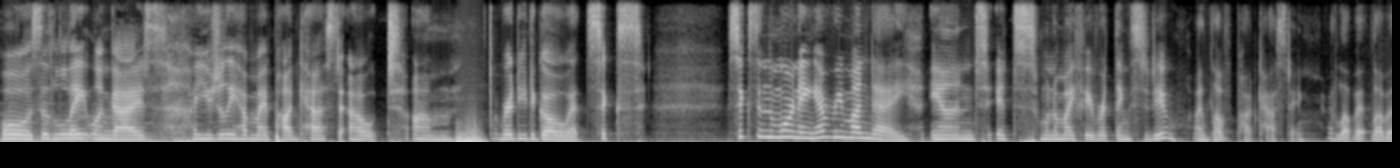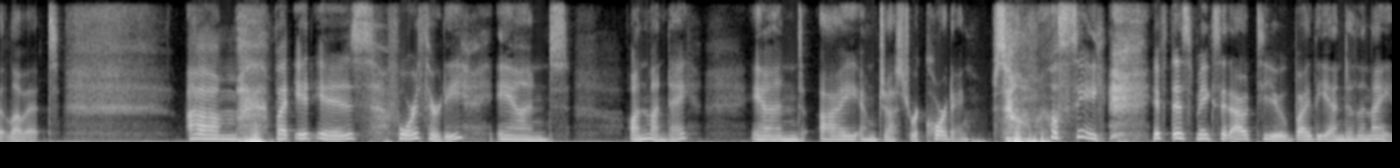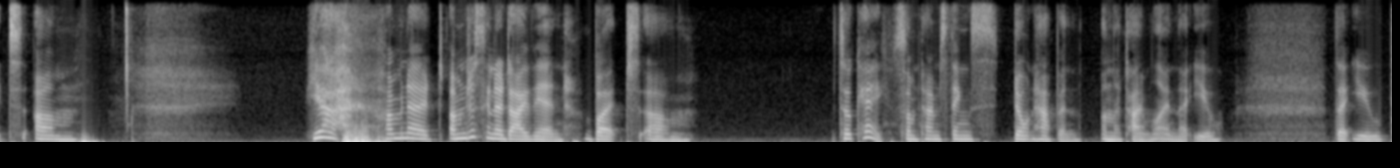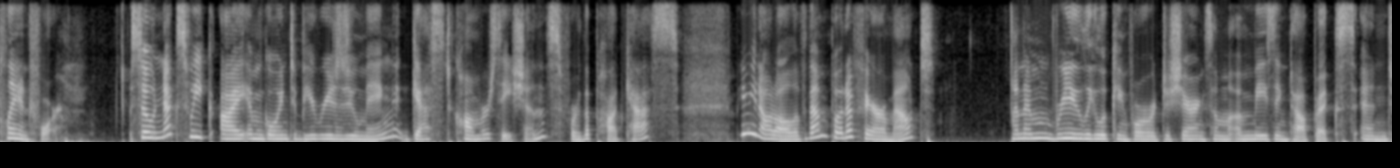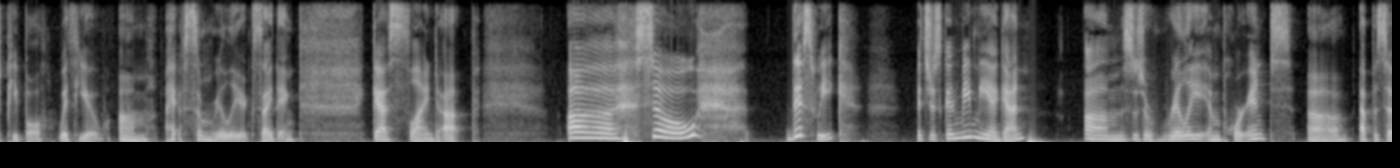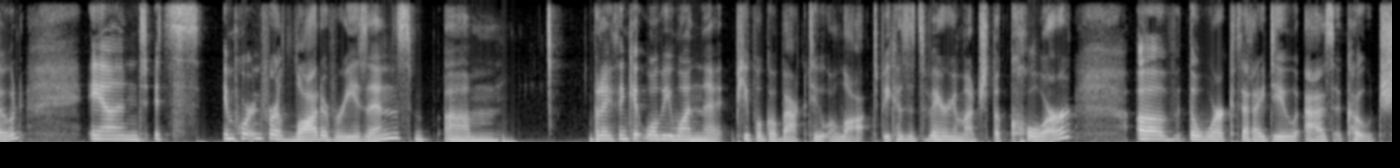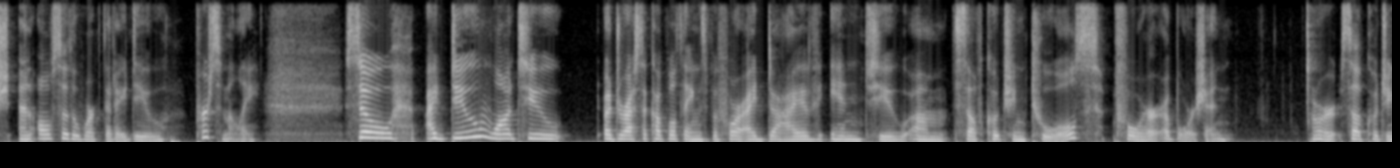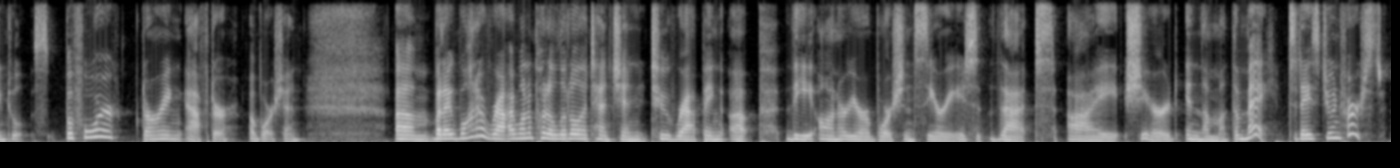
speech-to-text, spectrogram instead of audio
Oh, this is a late one, guys. I usually have my podcast out, um, ready to go at six, six in the morning every Monday, and it's one of my favorite things to do. I love podcasting. I love it, love it, love it. Um, but it is four thirty, and on Monday, and I am just recording. So we'll see if this makes it out to you by the end of the night. Um yeah, I'm gonna I'm just gonna dive in, but um it's okay. Sometimes things don't happen on the timeline that you that you planned for. So next week I am going to be resuming guest conversations for the podcast. Maybe not all of them, but a fair amount. And I'm really looking forward to sharing some amazing topics and people with you. Um, I have some really exciting guests lined up. Uh, so this week, it's just going to be me again. Um, this is a really important uh, episode, and it's important for a lot of reasons. Um, but I think it will be one that people go back to a lot because it's very much the core of the work that I do as a coach and also the work that I do personally. So, I do want to address a couple things before I dive into um, self coaching tools for abortion or self coaching tools before, during, after abortion. Um, but I want to ra- I want to put a little attention to wrapping up the Honor Your Abortion series that I shared in the month of May. Today's June first,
